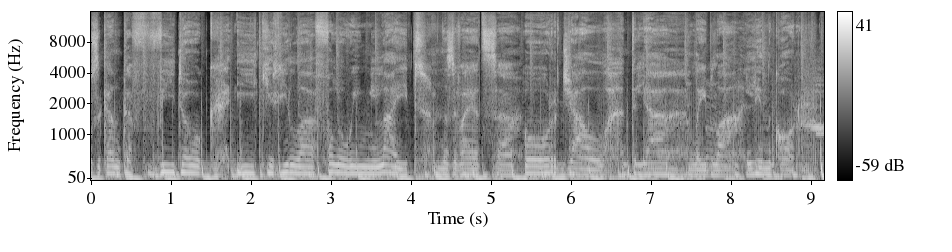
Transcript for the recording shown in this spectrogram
Музыкантов V-Dog и Кирилла Following Light называется Орджал для лейбла Линкор.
